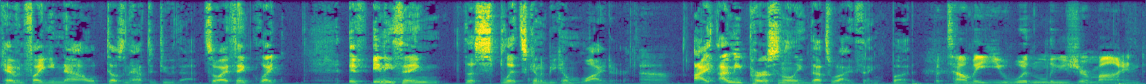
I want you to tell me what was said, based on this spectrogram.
Kevin Feige now doesn't have to do that so I think like if anything the split's going to become wider. Uh, I I mean personally, that's what I think. But but tell me you wouldn't lose your mind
